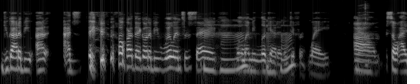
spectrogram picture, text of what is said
you got to be I, I just, you know are they going to be willing to say well Mhm. let me look at it a Mhm. different way Yeah. um so i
